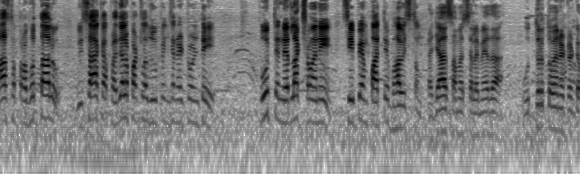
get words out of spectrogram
రాష్ట్ర ప్రభుత్వాలు విశాఖ ప్రజల పట్ల చూపించినటువంటి పూర్తి నిర్లక్ష్యం అని సిపిఎం పార్టీ భావిస్తుంది. ప్రజా సమస్యల మీద ఉధృతమైనటువంటి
